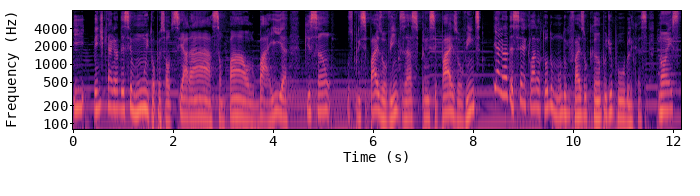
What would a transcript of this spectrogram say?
E a gente quer agradecer muito ao pessoal do Ceará, São Paulo, Bahia, que são os principais ouvintes, as principais ouvintes, e agradecer, é claro, a todo mundo que faz o campo de públicas. Nós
